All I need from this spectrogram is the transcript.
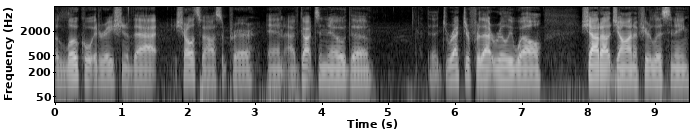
a, a local iteration of that, Charlottesville House of Prayer, and I've got to know the the director for that really well. Shout out John if you're listening.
